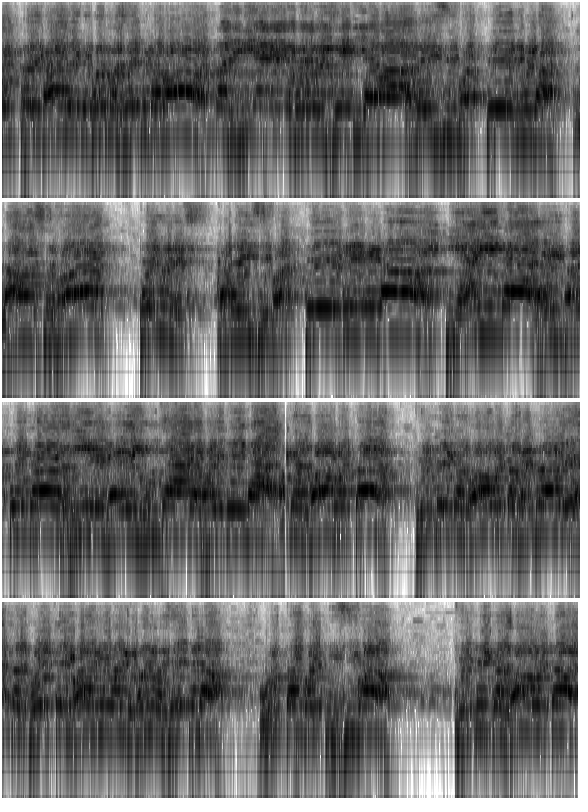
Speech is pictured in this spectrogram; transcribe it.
ஒற்றை காலைக்கு பெருமை சேர்த்துட்டவா? ஒன்பது வீரர்களுக்கு பெருமை சேர்த்திடவா? கடைசி பத்து நிமிடம். லாஸ்ட் ஃபார் டென் மினிட்ஸ் கடைசி பத்து நிமிடம். அறியுங்கள் தட்டுங்கள் வீரர்களை உற்சாகப்படுத்துங்கள். மாவட்டம் திண்டுக்கல் மாவட்டம் என்றாலே அந்த கோட்டை மாரியம்மனுக்கு பெருமை சேர்த்துடா. ஊத்தம்பட்டி சிவா திண்டுக்கல் மாவட்டம்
